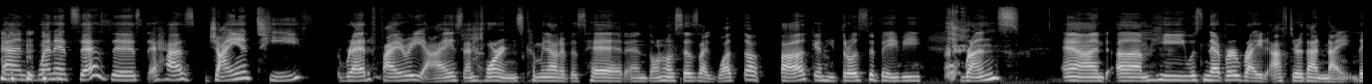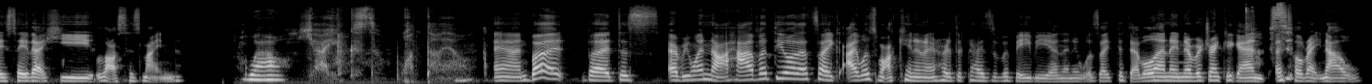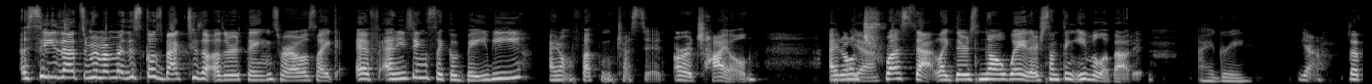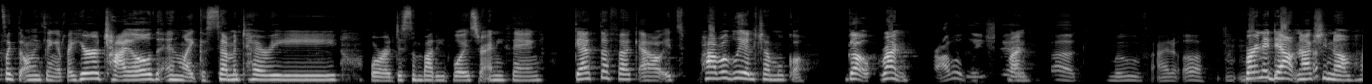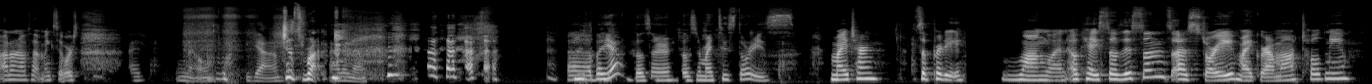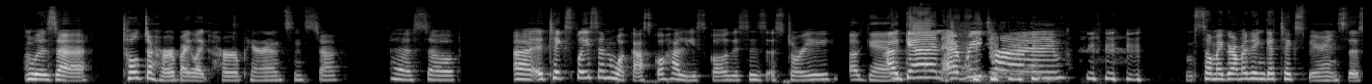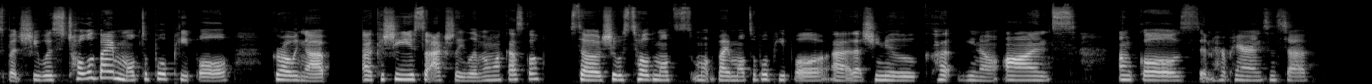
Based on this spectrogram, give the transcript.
And when it says this, it has giant teeth, red fiery eyes, and horns coming out of his head. And Don Jose's like, "What the fuck?" And he throws the baby, runs, and um, he was never right after that night. They say that he lost his mind. Wow. Yikes! What the hell? And but but does everyone not have a deal that's like I was walking and I heard the cries of a baby and then it was like the devil and I never drank again S- until right now. See, that's remember this goes back to the other things where I was like, if anything's like a baby, I don't fucking trust it. Or a child. I don't Yeah. trust that. Like there's no way. There's something evil about it. I agree. Yeah. That's like the only thing. If I hear a child in like a cemetery or a disembodied voice or anything, get the fuck out. It's probably El Chamuco. Go, run, Probably shit. Run. Fuck. Move. I don't uh mm-mm. burn it down. No, actually, no. I don't know if that makes it worse. No. Yeah. Just run. I don't know. uh, but yeah, those are those are my two stories. My turn. It's a pretty long one. Okay, so this one's a story my grandma told me. It was uh told to her by like her parents and stuff. Uh, so uh, it takes place in Huacasco, Jalisco. This is a story Again. again every time. so my grandma didn't get to experience this, but she was told by multiple people growing up because she used to actually live in Huacasco. So she was told mul- by multiple people uh, that she knew, you know, aunts, uncles, and her parents and stuff.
